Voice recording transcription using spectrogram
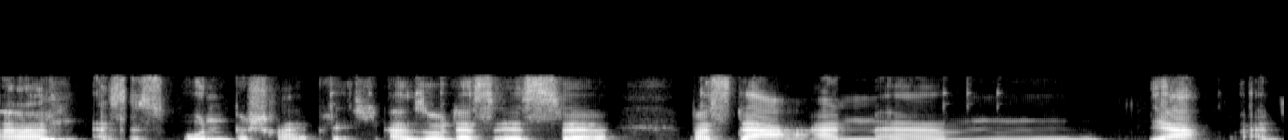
ähm, es ist unbeschreiblich. Also das ist, äh, was da an, ähm, ja, an,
